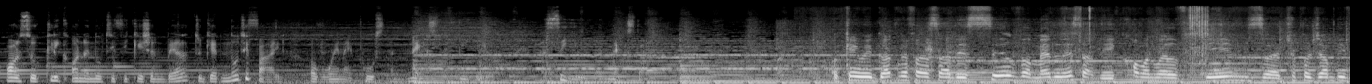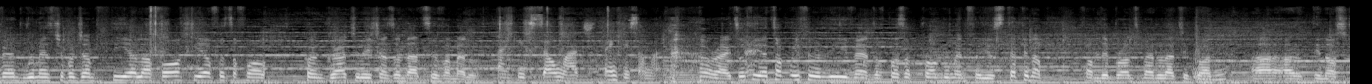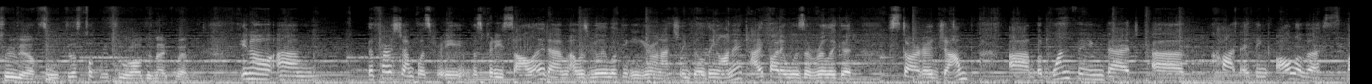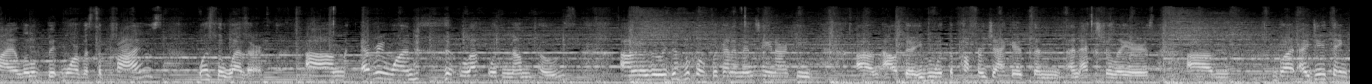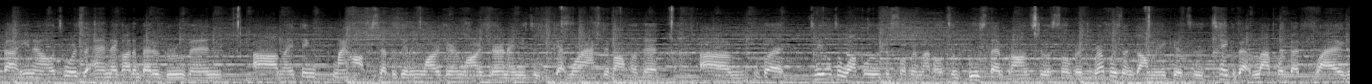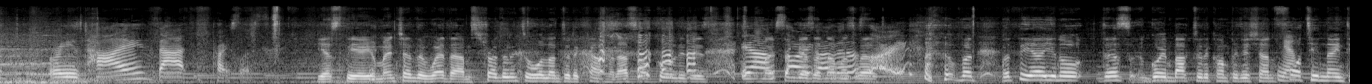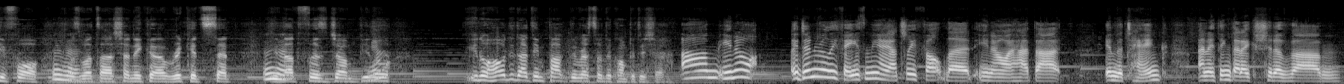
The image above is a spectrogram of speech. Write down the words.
Also click on the notification bell to get notified of when I post the next video. I'll see you next time. Okay, we've got with us uh, the silver medalist at the Commonwealth Games uh, triple jump event, women's triple jump, Thea Lafond. Thea, first of all, congratulations on that silver medal. Thank you so much. Thank you so much. all right, so Thea, talk me through the event. Of course, a proud moment for you stepping up from the bronze medal that you got mm -hmm. uh, in Australia. So just talk me through how the night went. You know, um, the first jump was pretty was pretty solid. Um, I was really looking eager on actually building on it. I thought it was a really good starter jump. Uh, but one thing that uh, caught, I think, all of us by a little bit more of a surprise was the weather. Um, everyone left with numb toes. Um, it was really difficult to kind of maintain our heat um, out there, even with the puffer jackets and, and extra layers. But I do think that, you know, towards the end I got a better groove in. Um, I think my hop step is getting larger and larger and I need to get more active off of it. Um, but to be able to walk away with a silver medal, to boost that bronze to a silver, to represent Dominica, to take that lap with that flag raised high, that's priceless. Yes, Thea, you mentioned the weather. I'm struggling to hold on to the camera. That's how cold it is. yeah, My I'm fingers sorry, are numb as well. Sorry. but, but Thea, you know, just going back to the competition, yeah. 1494 mm-hmm. was what uh, Shanieka Ricketts set mm-hmm. in that first jump. You yeah. know, you know, how did that impact the rest of the competition? Um, you know, it didn't really phase me. I actually felt that, you know, I had that in the tank, and I think that I should have. Um,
